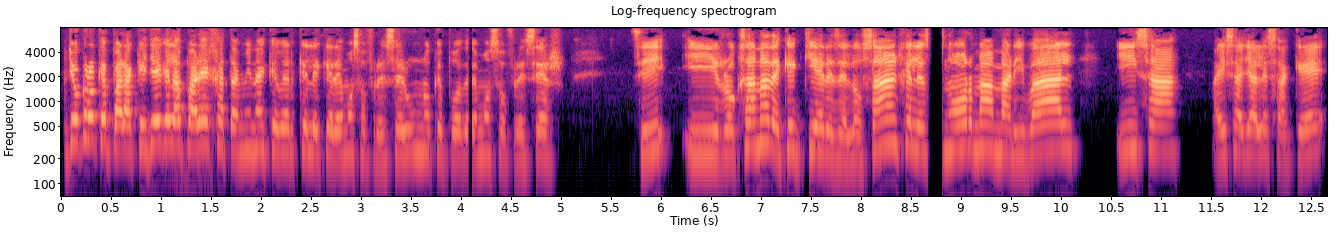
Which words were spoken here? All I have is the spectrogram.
yo creo que para que llegue la pareja también hay que ver qué le queremos ofrecer, uno que podemos ofrecer. ¿Sí? Y Roxana, ¿de qué quieres? ¿De Los Ángeles, Norma, Maribal, Isa? A Isa ya le saqué,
